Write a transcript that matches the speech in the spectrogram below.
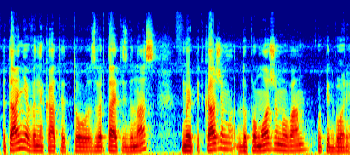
питання виникати, то звертайтесь до нас, ми підкажемо, допоможемо вам у підборі.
